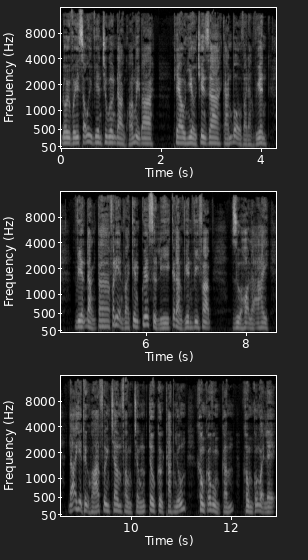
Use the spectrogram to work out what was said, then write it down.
đối với 6 ủy viên Trung ương Đảng khóa 13. Theo nhiều chuyên gia, cán bộ và đảng viên, việc Đảng ta phát hiện và kiên quyết xử lý các đảng viên vi phạm dù họ là ai, đã hiện thực hóa phương châm phòng chống tiêu cực tham nhũng, không có vùng cấm, không có ngoại lệ.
